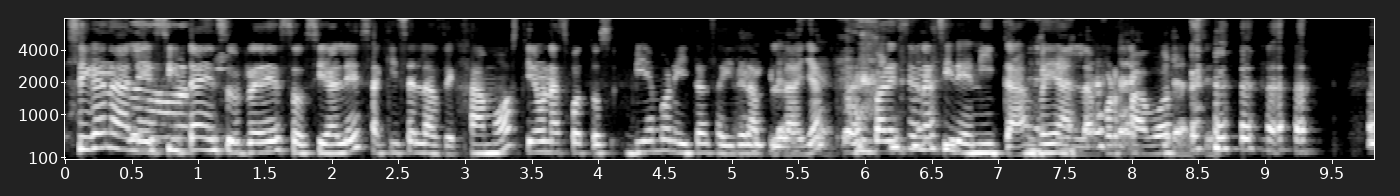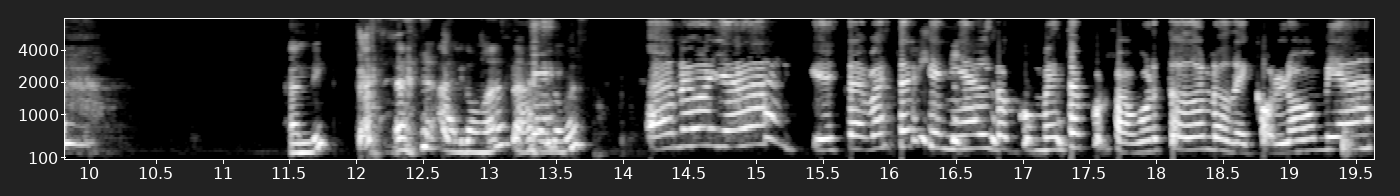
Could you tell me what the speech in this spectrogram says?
Sigan a Alecita en sus redes sociales, aquí se las dejamos. Tiene unas fotos bien bonitas ahí de la playa. Parece una sirenita, véanla, por favor. Gracias. Andy, ¿algo más? ¿Algo más? Ah, no, ya, está, va a estar genial. Documenta, por favor, todo lo de Colombia.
